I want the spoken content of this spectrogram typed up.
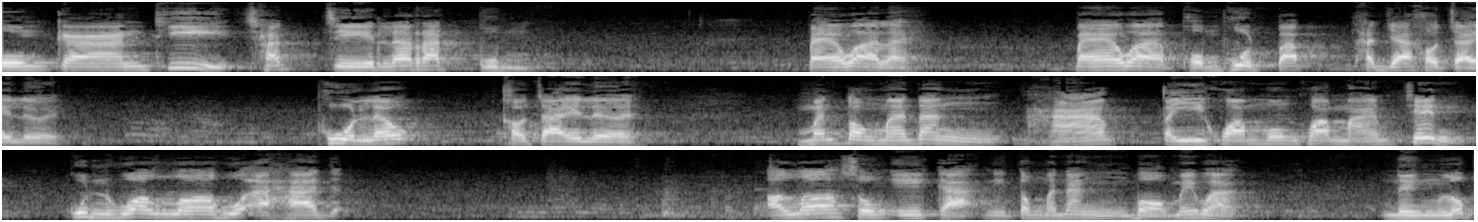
องค์การที่ชัดเจนและรัดกุม แปลว่าอะไร แปลว่าผมพูดปั๊บทัญญาเข้าใจเลย พูดแล้วเข้าใจเลย มันต้องมาตั้งหาตีความมงความหมาย เช่น กุนฮุอัลลอฮุอะฮัดอัลลอฮ์ทรงเอกะ นี่ต้องมานั่งบอกไหมว่าหนึ่งลบ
